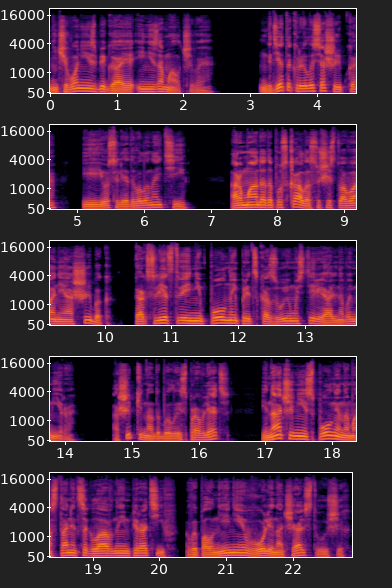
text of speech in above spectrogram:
ничего не избегая и не замалчивая. Где-то крылась ошибка, и ее следовало найти. Армада допускала существование ошибок как следствие неполной предсказуемости реального мира. Ошибки надо было исправлять, иначе неисполненным останется главный императив – выполнение воли начальствующих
